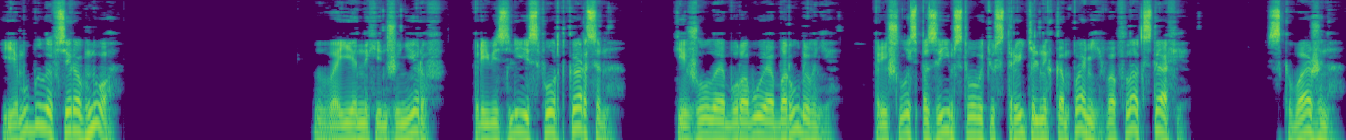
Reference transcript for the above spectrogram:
ему было все равно. Военных инженеров привезли из Форт Карсона. Тяжелое буровое оборудование пришлось позаимствовать у строительных компаний во Флагстафе. Скважина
